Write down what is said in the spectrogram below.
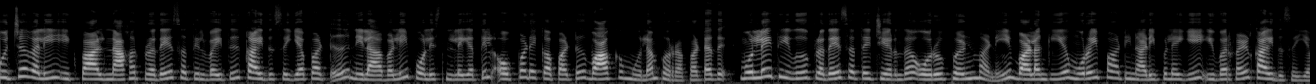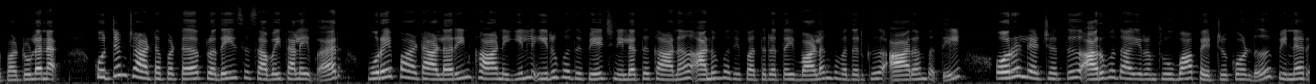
குச்சவலி இக்பால் நகர் பிரதேசத்தில் வைத்து கைது செய்யப்பட்டு நிலாவளி போலீஸ் நிலையத்தில் ஒப்படைக்கப்பட்டு வாக்குமூலம் பெறப்பட்டது. முல்லைத்தீவு பிரதேசத்தைச் சேர்ந்த ஒரு பெண்மணி வழங்கிய முறைப்பாட்டின் அடிப்படையே இவர்கள் கைது செய்யப்பட்டுள்ளனர். குற்றம் சாட்டப்பட்ட பிரதேச சபை தலைவர் முறைப்பாட்டாளரின் காணியில் இருபது பேஜ் நிலத்துக்கான அனுமதி பத்திரத்தை வழங்குவதற்கு ஆரம்பத்தில் ஒரு லட்சத்து அறுபதாயிரம் ரூபாய் பெற்றுக்கொண்டு பின்னர்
